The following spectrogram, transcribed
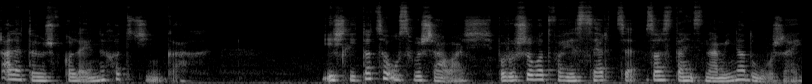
ale to już w kolejnych odcinkach. Jeśli to, co usłyszałaś, poruszyło Twoje serce, zostań z nami na dłużej.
